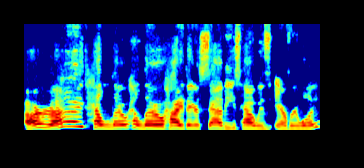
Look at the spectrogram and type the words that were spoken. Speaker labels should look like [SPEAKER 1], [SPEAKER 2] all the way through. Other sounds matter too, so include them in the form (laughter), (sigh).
[SPEAKER 1] All right. Hello, hello. Hi there, Savvies. How is everyone?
